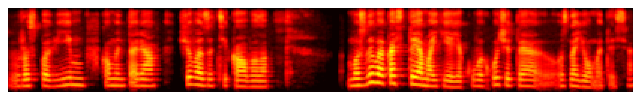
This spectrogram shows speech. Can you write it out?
розповім в коментарях, що вас зацікавило. Можливо, якась тема є, яку ви хочете ознайомитися.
